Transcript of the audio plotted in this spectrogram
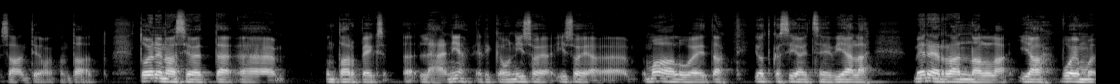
saanti on, on taattu. Toinen asia, että on tarpeeksi lääniä, eli on isoja, isoja maa-alueita, jotka sijaitsee vielä meren rannalla ja voima,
